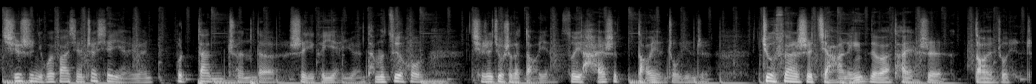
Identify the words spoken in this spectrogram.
其实你会发现这些演员不单纯的是一个演员，他们最后其实就是个导演，所以还是导演中心制。就算是贾玲，对吧？他也是导演中心制。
